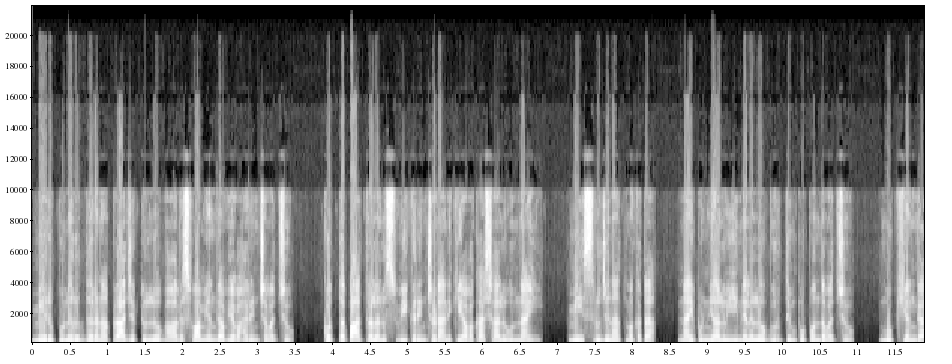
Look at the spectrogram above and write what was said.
మీరు పునరుద్ధరణ ప్రాజెక్టుల్లో భాగస్వామ్యంగా వ్యవహరించవచ్చు. కొత్త పాత్రలను స్వీకరించడానికి అవకాశాలు ఉన్నాయి. మీ సృజనాత్మకత నైపుణ్యాలు ఈ నెలలో గుర్తింపు పొందవచ్చు. ముఖ్యంగా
